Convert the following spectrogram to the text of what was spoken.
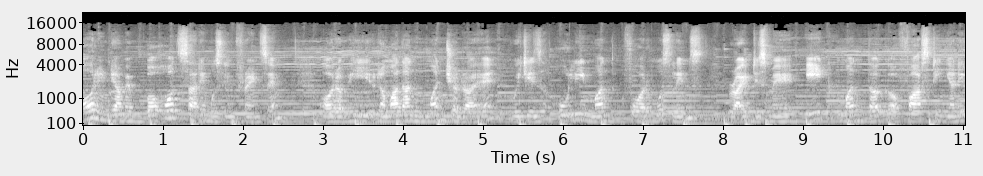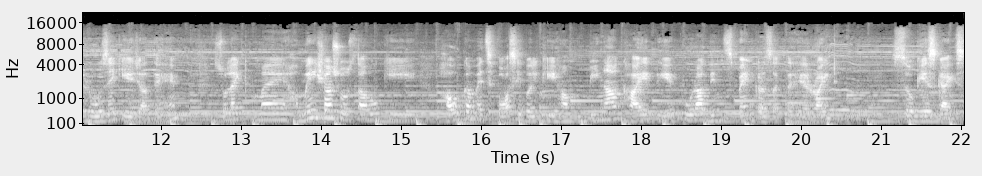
और इंडिया में बहुत सारे मुस्लिम फ्रेंड्स हैं और अभी रमादान मंथ चल रहा है which is holy month for Muslims right जिसमें एक मंथ तक फास्टिंग यानी रोज़े किए जाते हैं। सो so, लाइक like, मैं हमेशा सोचता हूँ कि हाउ कम इट्स पॉसिबल कि हम बिना खाए पिए पूरा दिन स्पेंड कर सकते हैं राइट सो गेस गाइस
